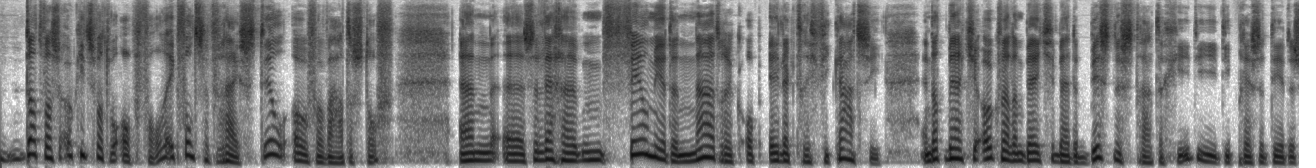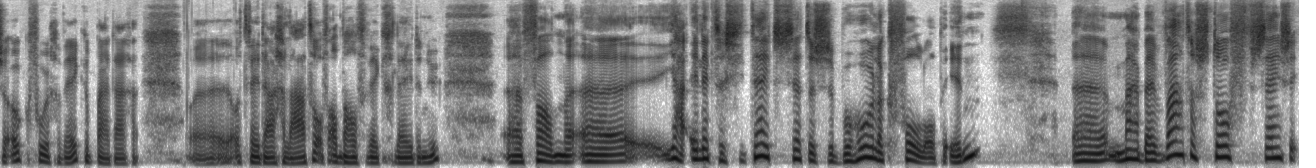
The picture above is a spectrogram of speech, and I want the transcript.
dat was ook iets wat we opvallen. Ik vond ze vrij stil over waterstof. En uh, ze leggen veel meer de nadruk op elektrificatie. En dat merk je ook wel een beetje bij de businessstrategie. Die, die presenteerden ze ook vorige week, een paar dagen, uh, twee dagen later, of anderhalve week geleden nu. Uh, van ja, elektriciteit zetten ze behoorlijk volop in. maar bij waterstof zijn ze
